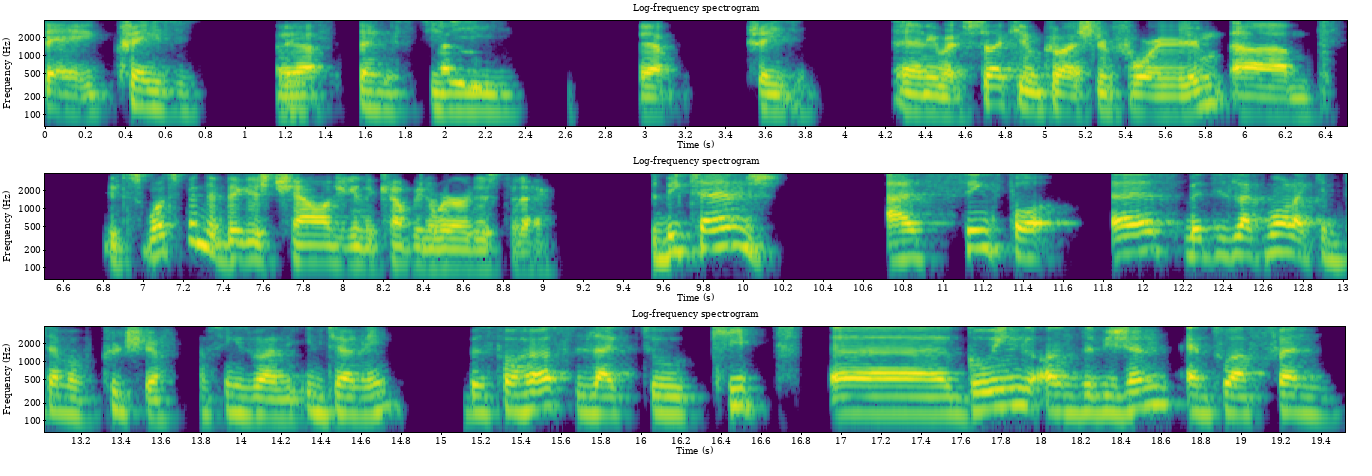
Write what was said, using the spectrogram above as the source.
Very crazy. Yeah. Thanks the yeah. Crazy. Anyway, second question for you. Um, it's what's been the biggest challenge in the company to where it is today? The big challenge, I think for us, but it's like more like in terms of culture. I think it's about internally. But for us, it's like to keep uh, going on the vision and to have fun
